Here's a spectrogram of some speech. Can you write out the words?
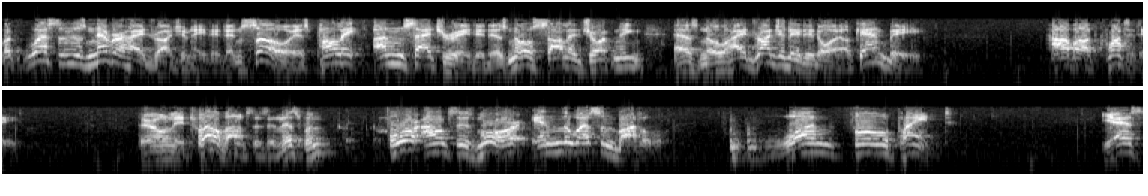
But Wesson is never hydrogenated, and so is poly unsaturated, as no solid shortening, as no hydrogenated oil can be. How about quantity? There are only 12 ounces in this one, four ounces more in the Wesson bottle. One full pint. Yes,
